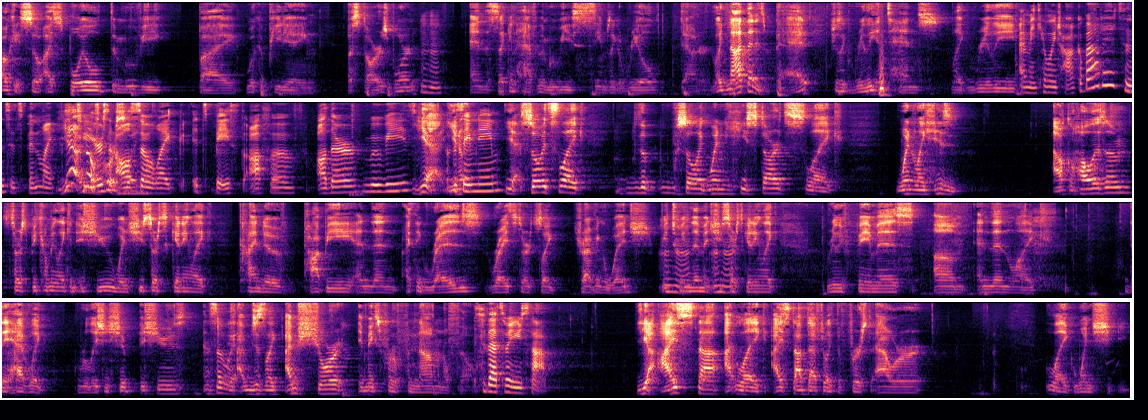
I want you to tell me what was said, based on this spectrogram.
okay, so I spoiled the movie by Wikipediaing A Star is Born. And the second half of the movie seems like a real downer. Like not that it's bad, just like really intense, like really I mean, can we talk about it since it's been like Yeah, two no, years and also like it's based off of other movies? Yeah, of you the know- same name. Yeah, so it's like the so like when he starts like when like his alcoholism starts becoming like an issue when she starts getting like kind of poppy and then I think Rez right starts like driving a wedge between mm-hmm, them and she mm-hmm. starts getting like really famous um and then like they have like relationship issues and stuff like I'm just like I'm sure it makes for a phenomenal film. So that's when you stop. Yeah, I stop. I like I stopped after like the first hour. Like when she,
